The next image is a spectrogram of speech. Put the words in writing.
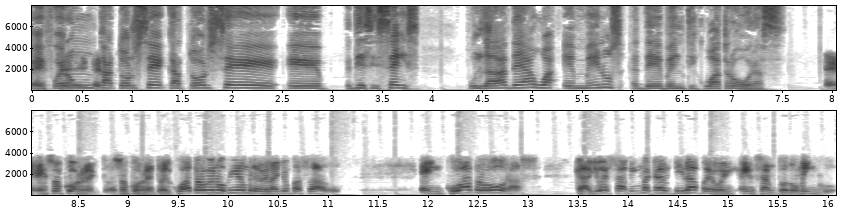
Este, fueron el- 14, 14, eh, 16 pulgadas de agua en menos de 24 horas. Eh, eso es correcto, eso es correcto. El 4 de noviembre del año pasado, en cuatro horas, cayó esa misma cantidad, pero en, en Santo Domingo.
